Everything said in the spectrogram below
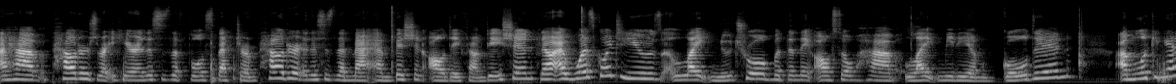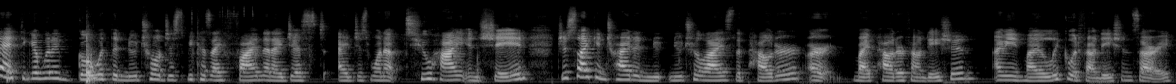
I have powders right here, and this is the Full Spectrum Powder, and this is the Matte Ambition All Day Foundation. Now, I was going to use Light Neutral, but then they also have Light Medium Golden. I'm looking at it, I think I'm going to go with the neutral just because I find that I just I just went up too high in shade just so I can try to neutralize the powder or my powder foundation. I mean my liquid foundation, sorry.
